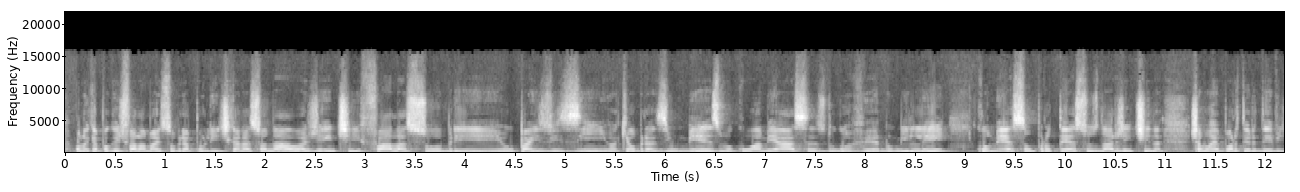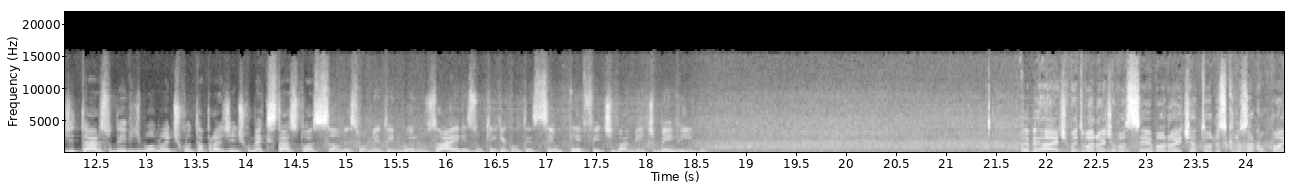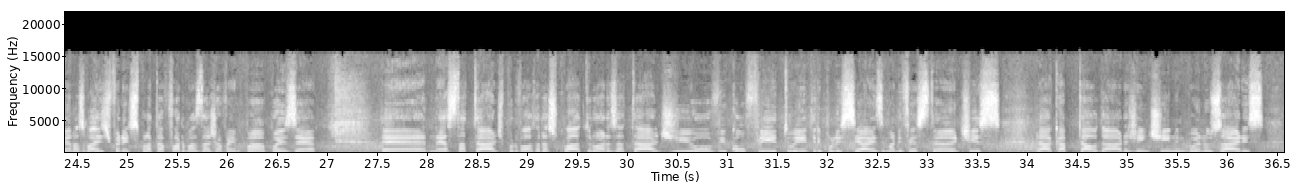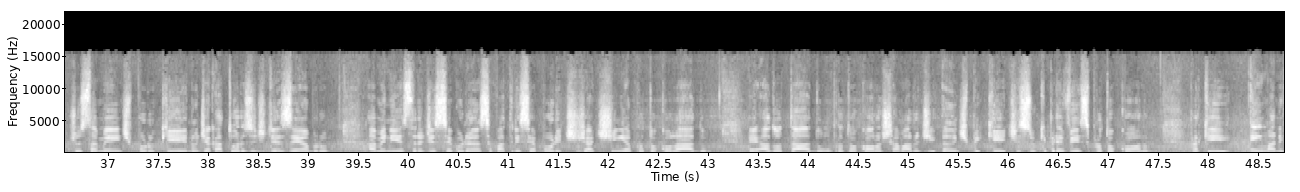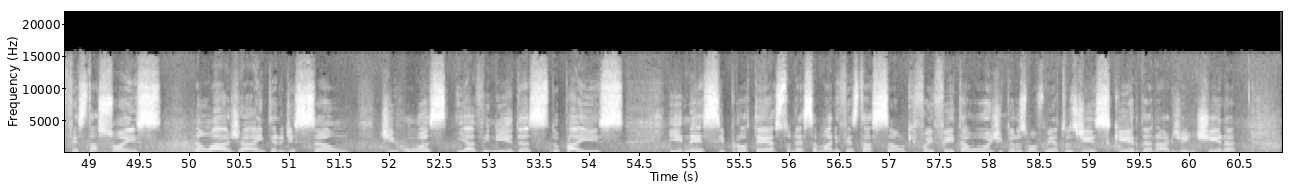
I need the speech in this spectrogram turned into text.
Bom, daqui a pouco a gente fala mais sobre a política nacional, a gente fala sobre o país vizinho, aqui é o Brasil, mesmo com ameaças do governo Milei, começam protestos na Argentina. Chama o repórter David Tarso. David, boa noite, conta pra gente como é que está a situação nesse momento em Buenos Aires, o que, que aconteceu efetivamente. Bem-vindo. Oi, Berrante, muito boa noite a você, boa noite a todos que nos acompanham nas mais diferentes plataformas da Jovem Pan. Pois é, é, nesta tarde, por volta das 4 horas da tarde, houve conflito entre policiais e manifestantes na capital da Argentina, em Buenos Aires, justamente porque no dia 14 de dezembro, a ministra de Segurança, Patrícia Burrit, já tinha protocolado, é, adotado um protocolo chamado de anti-piquetes. O que prevê esse protocolo? Para que em manifestações não haja a interdição de ruas e avenidas do país. E nesse protesto, nessa manifestação que foi feita hoje pelos movimentos de esquerda na Argentina,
